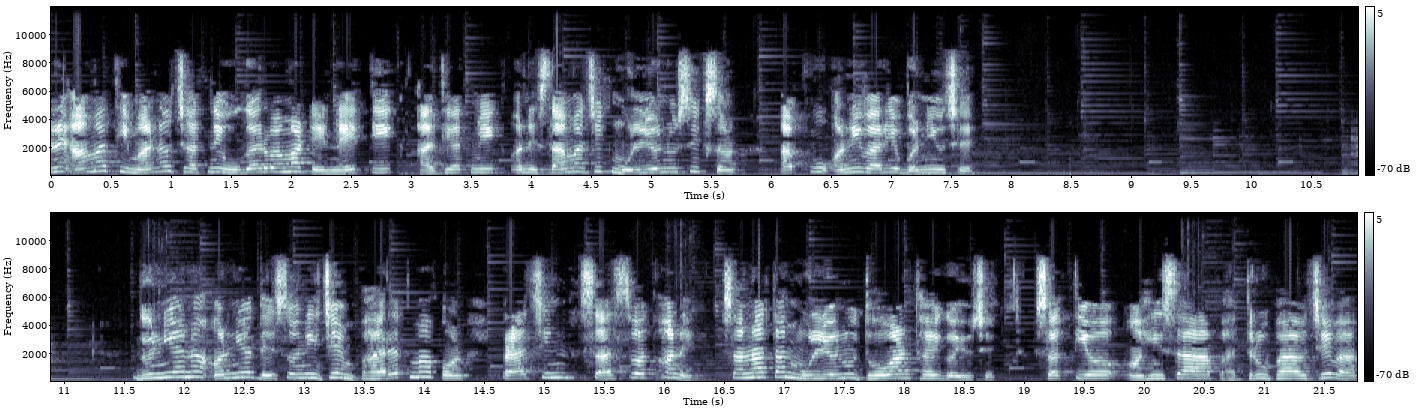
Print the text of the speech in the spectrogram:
અને આમાંથી માનવ જાતને ઉગારવા માટે નૈતિક, આધ્યાત્મિક અને સામાજિક મૂલ્યોનું શિક્ષણ આપવું અનિવાર્ય બન્યું છે. દુનિયાના અન્ય દેશોની જેમ ભારતમાં પણ પ્રાચીન, શાશ્વત અને સનાતન મૂલ્યોનું ધોવાણ થઈ ગયું છે. સત્ય, અહિંસા, ભાતૃભાવ જેવા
